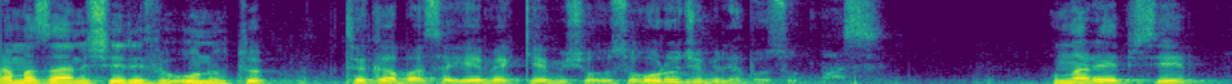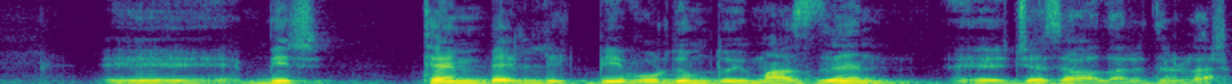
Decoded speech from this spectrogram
Ramazan-ı Şerif'i unutup tıka basa yemek yemiş olsa orucu bile bozulmaz. Bunlar hepsi e, bir tembellik, bir vurdum duymazlığın e, cezalarıdırlar.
